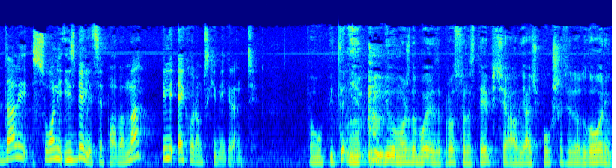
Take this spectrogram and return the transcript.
da li su oni izbjeglice po vama ili ekonomski migranti? Pa ovo pitanje je bilo možda boje za profesora Stepića, ali ja ću pokušati da odgovorim.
